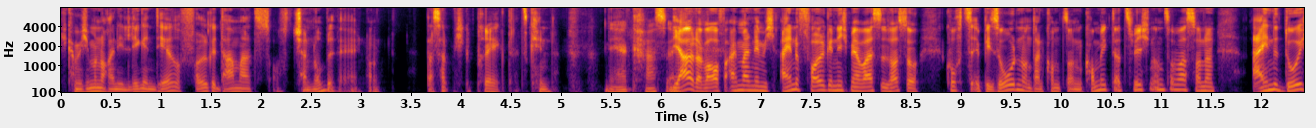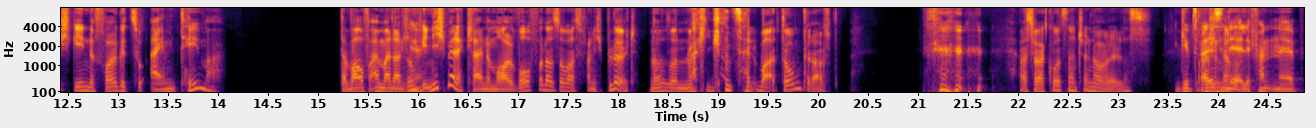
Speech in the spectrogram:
Ich kann mich immer noch an die legendäre Folge damals aus Tschernobyl erinnern. Das hat mich geprägt als Kind. Ja, krass. Ey. Ja, da war auf einmal nämlich eine Folge nicht mehr, weißt du, du hast so kurze Episoden und dann kommt so ein Comic dazwischen und sowas, sondern eine durchgehende Folge zu einem Thema. Da war auf einmal dann Okay. irgendwie nicht mehr der kleine Maulwurf oder sowas, fand ich blöd, ne? sondern war die ganze Zeit über Atomkraft. Das war kurz nach Tschernobyl. Das, Gibt's War alles in der. Elefanten-App.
